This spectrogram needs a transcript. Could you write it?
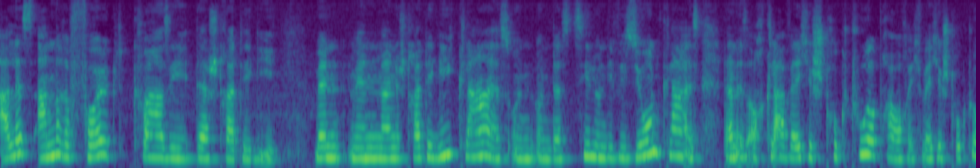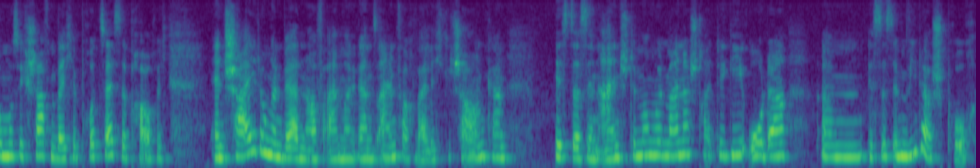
Alles andere folgt quasi der Strategie. Wenn, wenn meine Strategie klar ist und, und das Ziel und die Vision klar ist, dann ist auch klar, welche Struktur brauche ich, welche Struktur muss ich schaffen, welche Prozesse brauche ich. Entscheidungen werden auf einmal ganz einfach, weil ich schauen kann, ist das in Einstimmung mit meiner Strategie oder ähm, ist es im Widerspruch?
